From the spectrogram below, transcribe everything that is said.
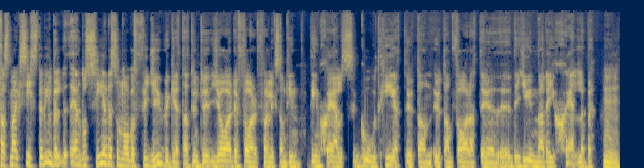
fast marxister vill väl ändå se det som något förljuget, att du inte gör det för, för liksom din, din själs godhet utan, utan för att det, det gynnar dig själv. Mm.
